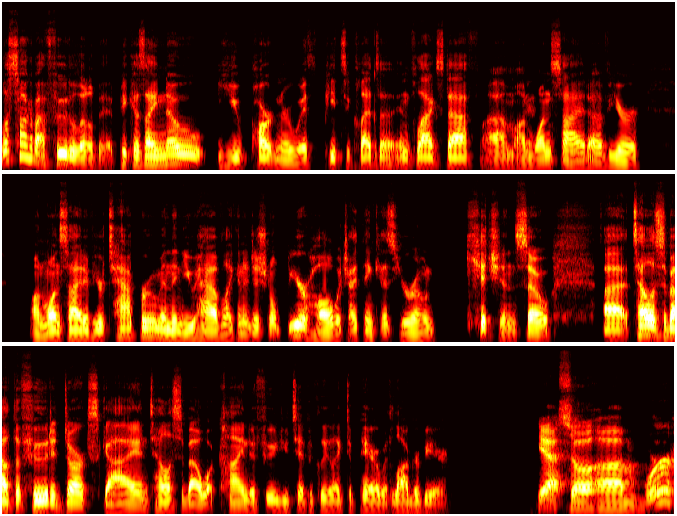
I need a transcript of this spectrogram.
Let's talk about food a little bit because I know you partner with Pizza Pizzicletta in Flagstaff um, on yeah, one side of your on one side of your tap room, and then you have like an additional beer hall, which I think has your own kitchen. So, uh, tell us about the food at Dark Sky, and tell us about what kind of food you typically like to pair with lager beer. yeah. So um, we're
